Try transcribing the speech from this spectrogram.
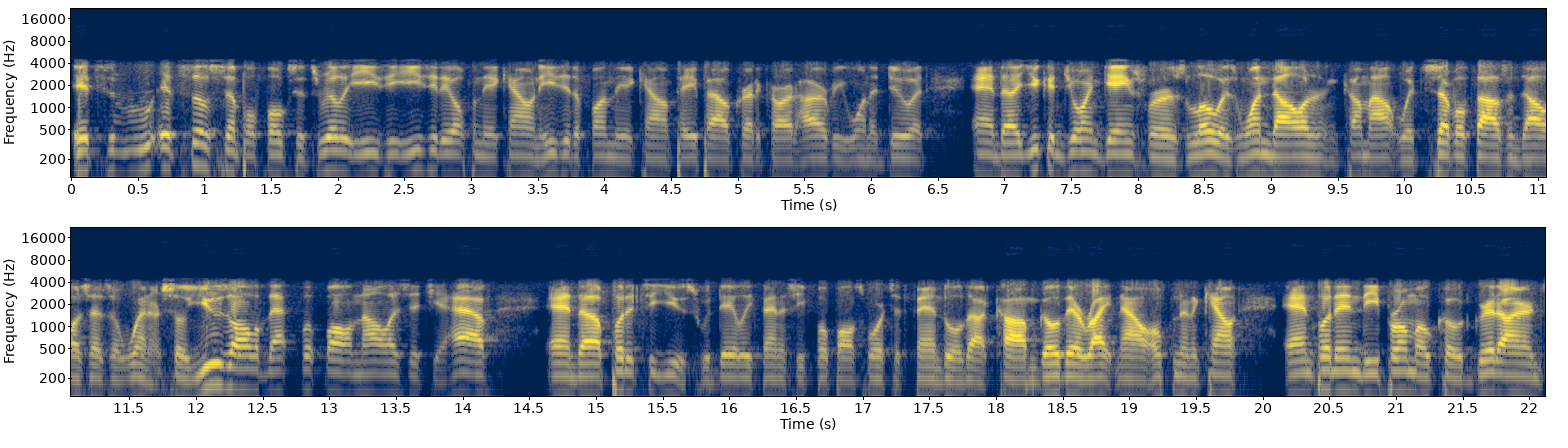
It's it's so simple, folks. It's really easy. Easy to open the account, easy to fund the account, PayPal, credit card, however you want to do it. And uh, you can join games for as low as one dollar and come out with several thousand dollars as a winner. So use all of that football knowledge that you have and uh, put it to use with daily fantasy football sports at FanDuel.com. Go there right now, open an account, and put in the promo code Gridiron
